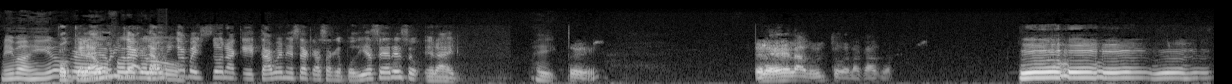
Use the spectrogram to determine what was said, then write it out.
Me imagino Porque que la única, que la lo- única persona que estaba en esa casa que podía hacer eso era él. Sí. Él es el adulto de la casa.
